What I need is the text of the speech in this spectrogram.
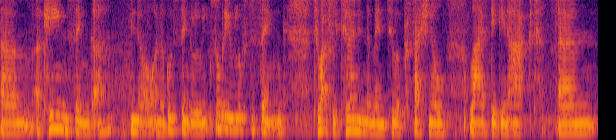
um, a keen singer, you know, and a good singer, somebody who loves to sing, to actually turning them into a professional live gigging act. Um,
